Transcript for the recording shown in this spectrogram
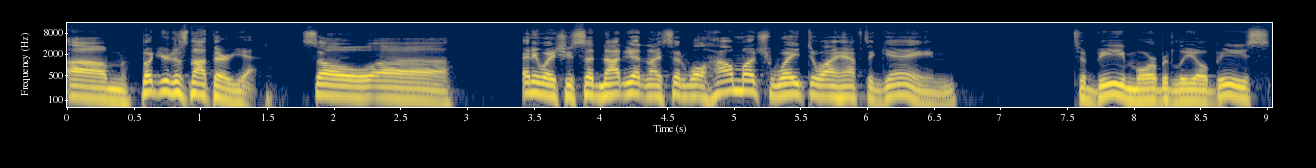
um, but you're just not there yet. So, uh, Anyway, she said, not yet. And I said, well, how much weight do I have to gain to be morbidly obese?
